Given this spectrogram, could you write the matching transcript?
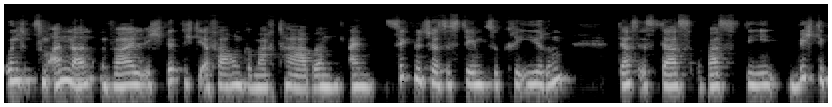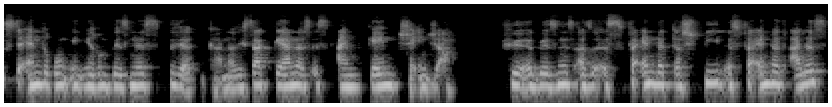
Und zum anderen, weil ich wirklich die Erfahrung gemacht habe, ein Signature-System zu kreieren, das ist das, was die wichtigste Änderung in ihrem Business bewirken kann. Also ich sage gerne, es ist ein Game Changer für ihr Business. Also es verändert das Spiel, es verändert alles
